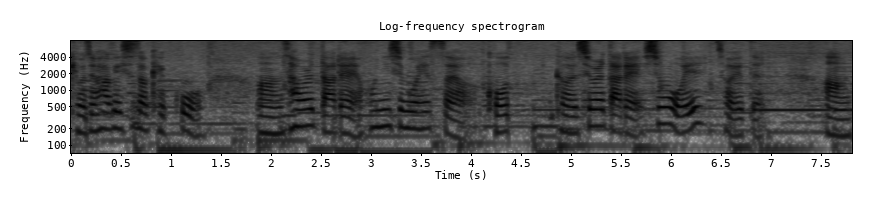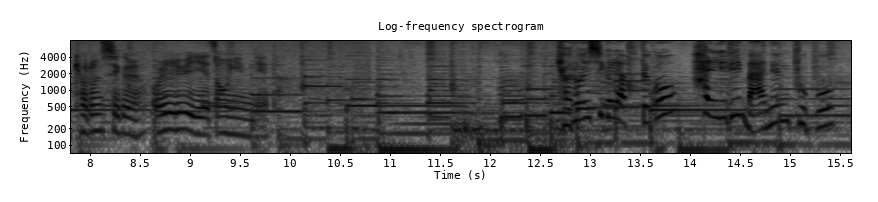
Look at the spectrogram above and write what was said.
교제하기 시작했고 어, 4월 달에 혼인신고 했어요. 곧 그 10월 달에 10월 5일 저희들 어, 결혼식을 올릴 예정입니다. 결혼식을 앞두고 할 일이 많은 부부.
